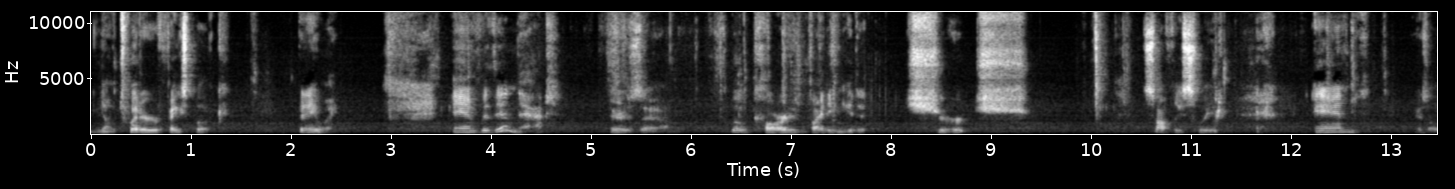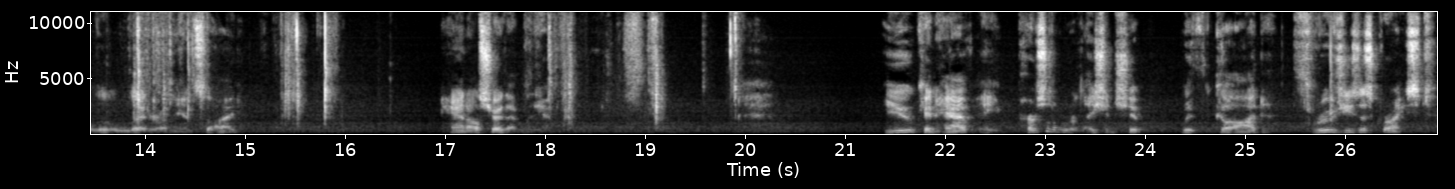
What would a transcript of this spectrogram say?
you know, Twitter, Facebook. But anyway, and within that, there's a little card inviting you to church. It's awfully sweet. And there's a little letter on the inside. And I'll share that with you. You can have a personal relationship with God through Jesus Christ.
